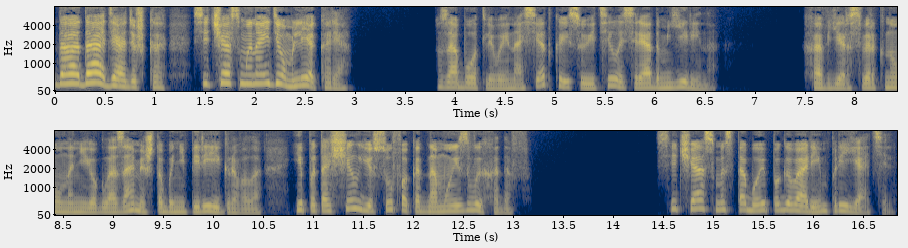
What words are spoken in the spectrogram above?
«Да-да, дядюшка, сейчас мы найдем лекаря». Заботливой наседкой суетилась рядом Ирина. Хавьер сверкнул на нее глазами, чтобы не переигрывала, и потащил Юсуфа к одному из выходов. «Сейчас мы с тобой поговорим, приятель».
